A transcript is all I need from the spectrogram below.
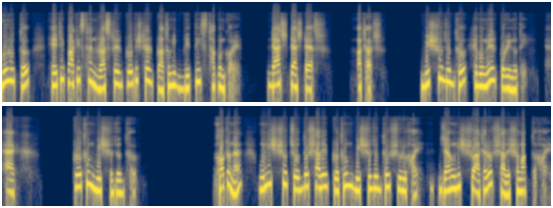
গুরুত্ব, এটি পাকিস্তান রাষ্ট্রের প্রতিষ্ঠার প্রাথমিক ভিত্তি স্থাপন করে। Dash dash dash. আঠাশ। বিশ্বযুদ্ধ এবং এর পরিণতি। এক। প্রথম বিশ্বযুদ্ধ। ঘটনা, উনিশশো চোদ্দ সালে প্রথম বিশ্বযুদ্ধ শুরু হয়, যা উনিশশো আঠারো সালে সমাপ্ত হয়।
